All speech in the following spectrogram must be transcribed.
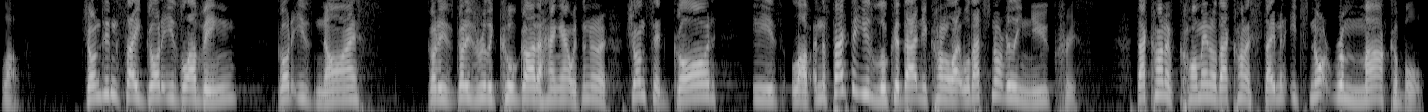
love. John didn't say God is loving, God is nice, God is, God is a really cool guy to hang out with. No, no, no. John said God is love. And the fact that you look at that and you're kind of like, well, that's not really new, Chris. That kind of comment or that kind of statement, it's not remarkable,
